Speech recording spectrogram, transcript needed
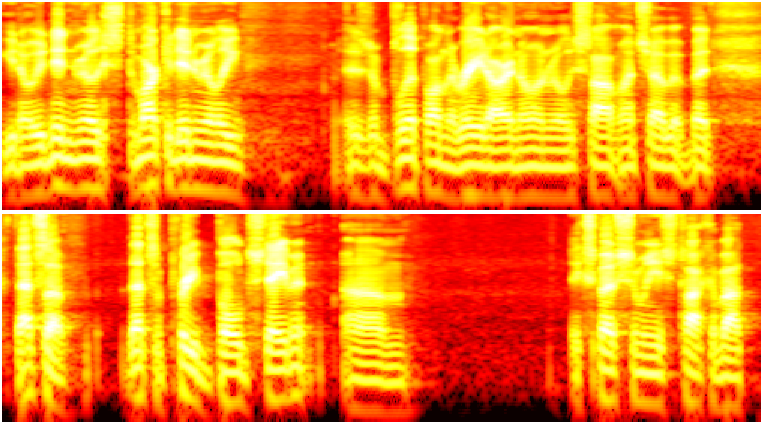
you know, it didn't really. The market didn't really is a blip on the radar. No one really saw much of it, but that's a that's a pretty bold statement, um, especially when you talk about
